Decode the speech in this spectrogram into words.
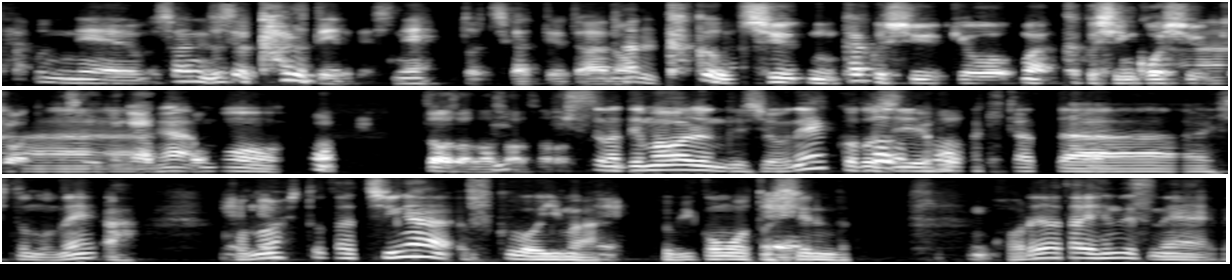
多分ね、それはね、どっちかというとカルテルですね。どっちかっていうと、あの各宗、うん各宗教、まあ、各信仰宗教とかそういうのがあーがもそうそうう、そうそう。人が出回るんでしょうね。今年恵方巻き買った人のね。あ、この人たちが服を今え呼び込もうとしてるんだええ。これは大変ですね。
